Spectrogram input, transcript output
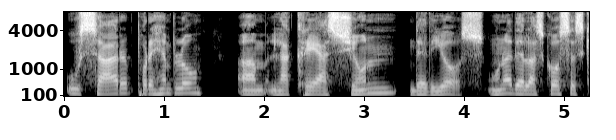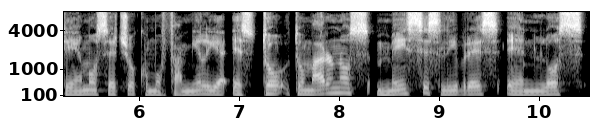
usar, por ejemplo, um, la creación de Dios. Una de las cosas que hemos hecho como familia es tomarnos meses libres en los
